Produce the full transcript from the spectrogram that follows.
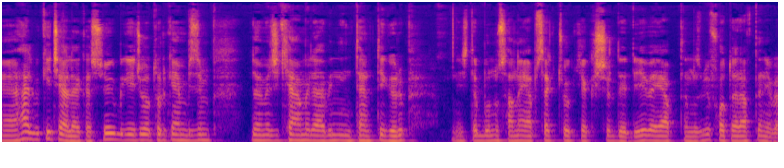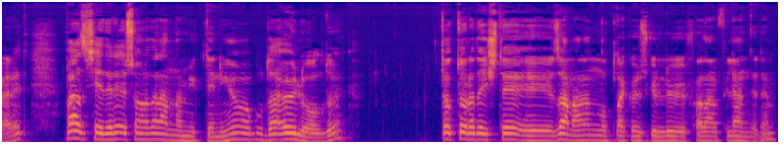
E, halbuki hiç alakası yok. Bir gece otururken bizim dövmeci Kamil abinin internette görüp işte bunu sana yapsak çok yakışır dediği ve yaptığımız bir fotoğraftan ibaret. Bazı şeylere sonradan anlam yükleniyor. Bu da öyle oldu. Doktora da işte e, zamanın mutlak özgürlüğü falan filan dedim.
